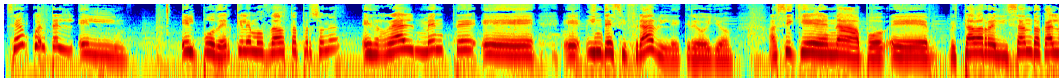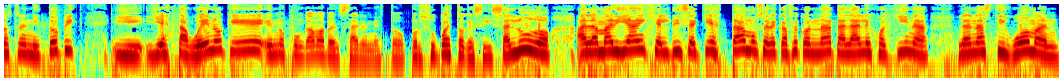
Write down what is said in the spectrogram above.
¿Se dan cuenta el, el el poder que le hemos dado a estas personas es realmente eh, eh, indescifrable, creo yo. Así que nada, eh, estaba revisando acá los trending topics y, está bueno que nos pongamos a pensar en esto. Por supuesto que sí. Saludo a la María Ángel, dice aquí estamos en el café con Nata, la Ale Joaquina, la Nasty Woman,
